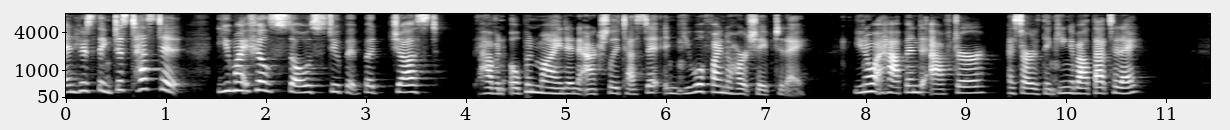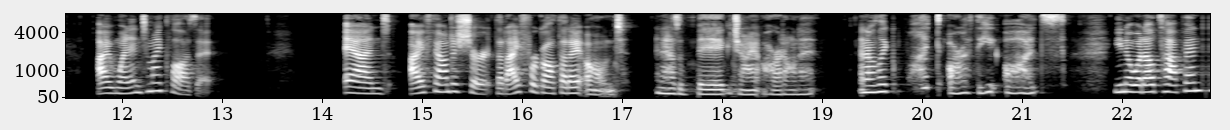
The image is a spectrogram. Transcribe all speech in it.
And here's the thing just test it. You might feel so stupid, but just have an open mind and actually test it, and you will find a heart shape today. You know what happened after I started thinking about that today? I went into my closet and I found a shirt that I forgot that I owned, and it has a big giant heart on it. And I was like, What are the odds? You know what else happened?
